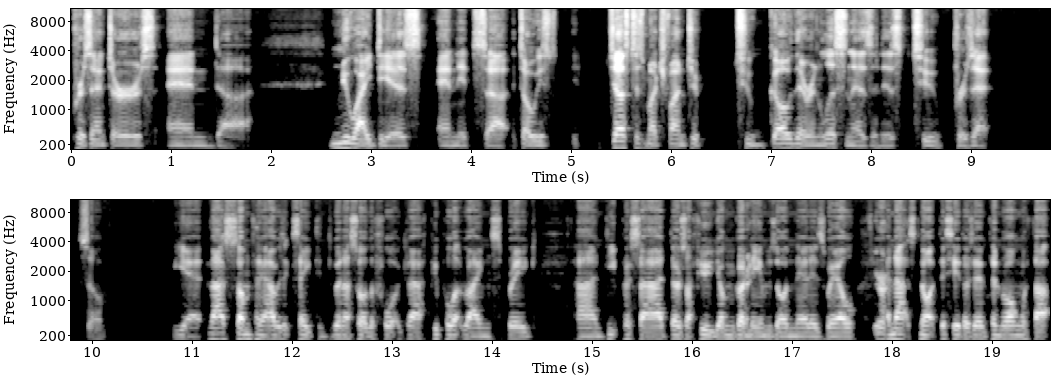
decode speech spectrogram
presenters and uh, new ideas. And it's uh, it's always just as much fun to to go there and listen as it is to present. So yeah, that's something I was excited when I saw the photograph. People at Ryan Sprague and Deep Prasad. There's a few younger names on there as well. Sure. And that's not to say there's anything wrong with that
